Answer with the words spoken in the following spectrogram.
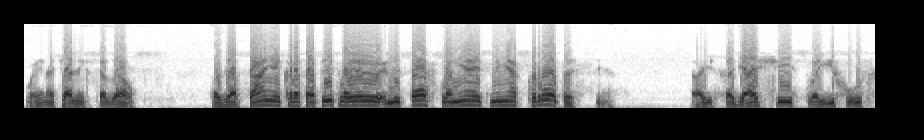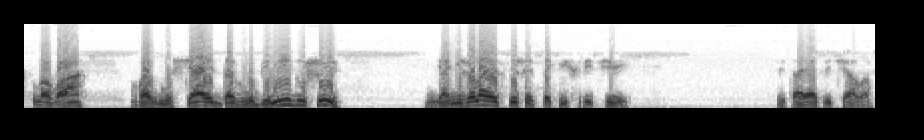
Военачальник сказал, «Созерцание красоты твоего лица склоняет меня к кротости, а исходящие из твоих уст слова возмущают до глубины души. Я не желаю слышать таких речей». Святая отвечала,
